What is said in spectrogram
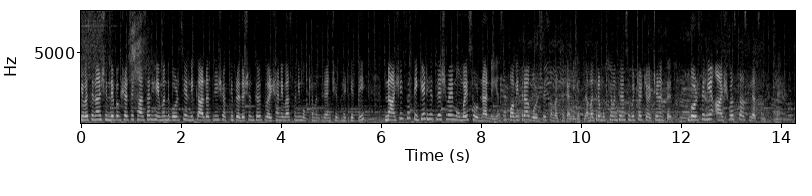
शिवसेना शिंदे पक्षाचे खासदार हेमंत गोडसे यांनी काल रात्री शक्ती प्रदर्शन करत वर्षा निवासस्थानी मुख्यमंत्र्यांची भेट घेतली. नाशिकचं तिकीट घेतल्याशिवाय मुंबई सोडणार नाही असा पवित्रा गोडसे समर्थकांनी घेतला. मात्र मुख्यमंत्र्यांसोबतच्या चर्चेनंतर गोडसेंनी आश्वस्त असल्याचं म्हटलंय.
